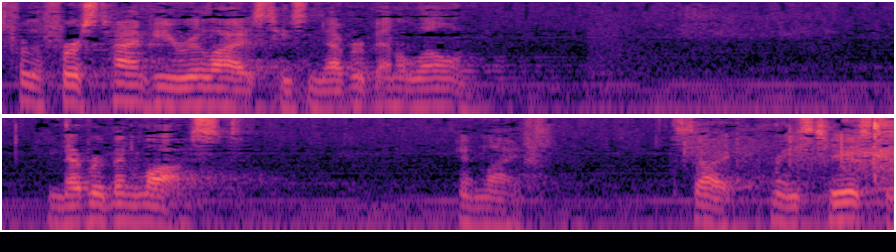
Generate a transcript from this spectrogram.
for the first time he realized he's never been alone, never been lost in life. Sorry, raise tears to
